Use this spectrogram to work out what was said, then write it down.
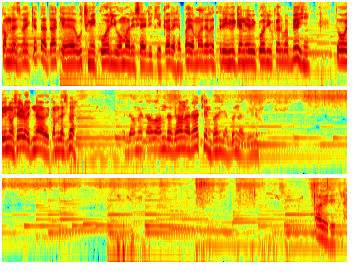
કમલેશભાઈ કહેતા હતા કે ઉથમી કોરિયું અમારી સાઈડ કે કરે હે. ભાઈ, અમારે હવે ત્રીસ વીઘાની એવી કોરિયું કરવા બેહી, તો એનો શેડો જ ના આવે કમલેશભાઈ. એટલે અમે તો આવા અંદર દાણા રાખીને ભરિયા બનાવી જો આવી રીતના.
